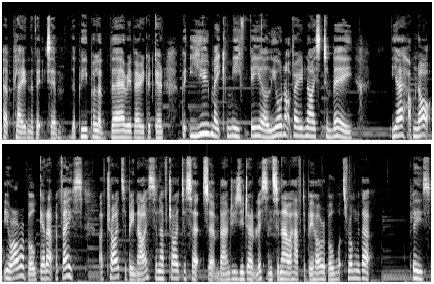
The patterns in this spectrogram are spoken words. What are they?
at playing the victim. The people are very, very good going, but you make me feel you're not very nice to me. Yeah, I'm not. You're horrible. Get out my face. I've tried to be nice and I've tried to set certain boundaries. You don't listen, so now I have to be horrible. What's wrong with that? Please.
